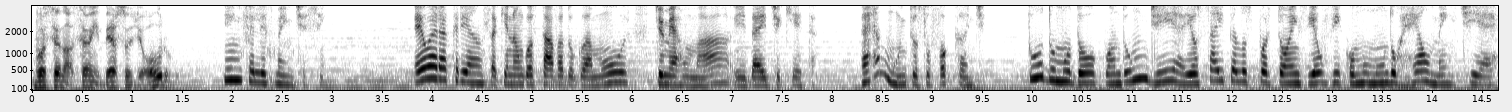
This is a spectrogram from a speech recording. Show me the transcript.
Você nasceu em berço de ouro? Infelizmente, sim. Eu era criança que não gostava do glamour, de me arrumar e da etiqueta. Era muito sufocante. Tudo mudou quando um dia eu saí pelos portões e eu vi como o mundo realmente é.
